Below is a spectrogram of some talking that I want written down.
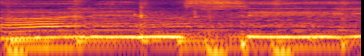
I didn't see.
